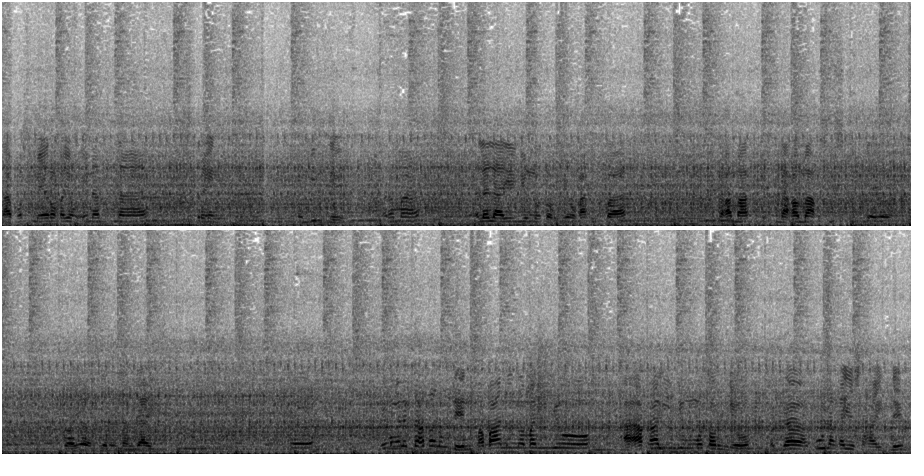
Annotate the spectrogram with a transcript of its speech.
Tapos meron kayong enough na strength ng binte para ma-alalayan yung motor nyo kahit pa naka-max, naka-max speed kayo. So ayun, ganun lang guys. May mga nagtatanong din, paano naman nyo aakayin yung motor nyo pagka kulang kayo sa height lift?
